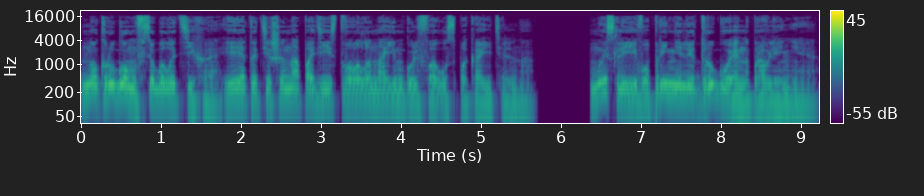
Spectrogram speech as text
Но кругом все было тихо, и эта тишина подействовала на Ингульфа успокоительно. Мысли его приняли другое направление.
